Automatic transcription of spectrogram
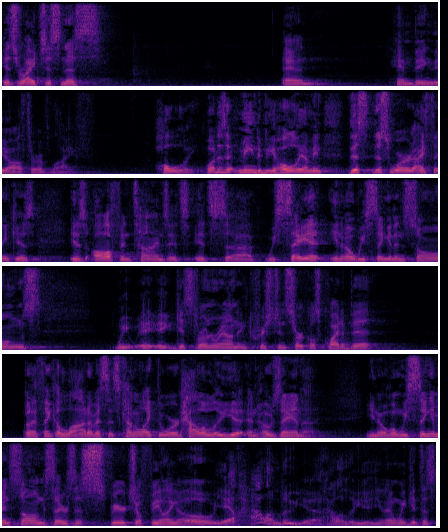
his righteousness, and him being the author of life. Holy. What does it mean to be holy? I mean, this, this word I think is, is oftentimes, it's, it's, uh, we say it, you know, we sing it in songs. We, it gets thrown around in Christian circles quite a bit. But I think a lot of us, it's kind of like the word hallelujah and hosanna. You know, when we sing them in songs, there's this spiritual feeling, oh, yeah, hallelujah, hallelujah. You know, we get this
